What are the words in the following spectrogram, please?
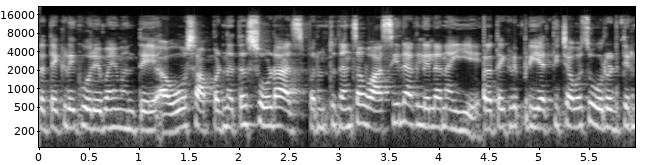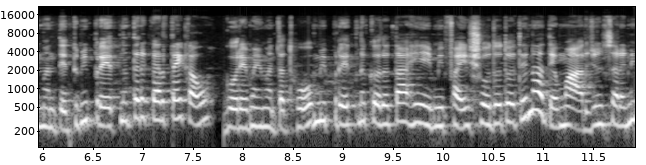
तर तिकडे गोरेबाई म्हणते अहो सापडणं तर सोडाच परंतु त्यांचा वासही लागलेला नाहीये. तर तिकडे प्रिया तिच्यावरच ओरडते म्हणते तुम्ही प्रयत्न तर करताय का हो? गोरेबाई म्हणतात हो मी प्रयत्न करत आहे. मी फाईल शोधत होते ना तेव्हा अर्जुन सरांनी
